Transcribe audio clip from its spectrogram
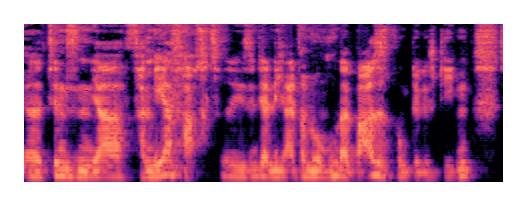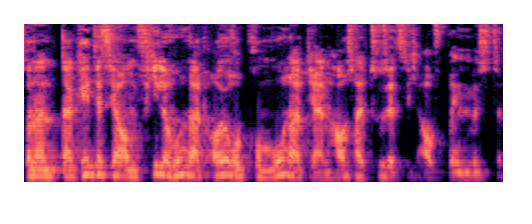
äh, Zinsen ja vermehrfacht. Die sind ja nicht einfach nur um 100 Basispunkte gestiegen, sondern da geht es ja um viele hundert Euro pro Monat, die ein Haushalt zusätzlich aufbringen müsste.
